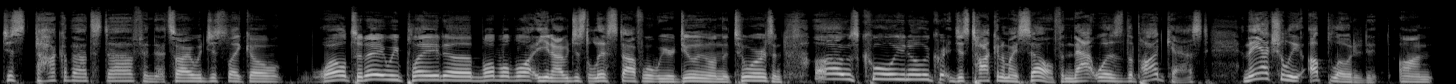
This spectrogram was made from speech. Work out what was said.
just talk about stuff. And so I would just like go, well, today we played uh, blah blah blah. You know, I would just list off what we were doing on the tours, and oh, it was cool. You know, the cra-, just talking to myself, and that was the podcast. And they actually uploaded it on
